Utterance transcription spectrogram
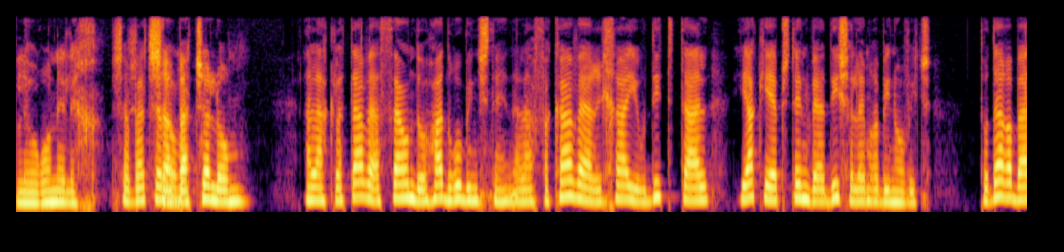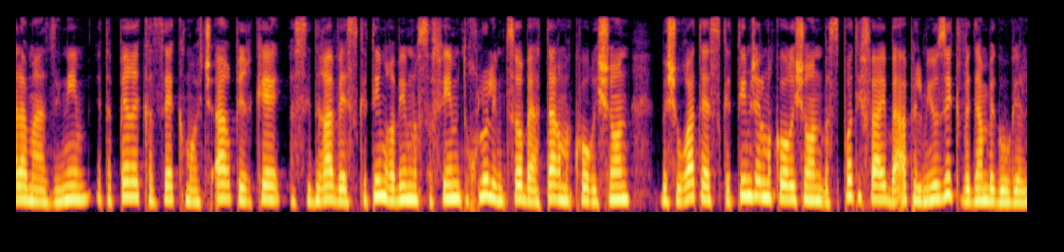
לאורו נלך. שבת שלום. שבת שלום. על ההקלטה והסאונד אוהד רובינשטיין, על ההפקה והעריכה יהודית טל, יאקי אפשטיין ועדי שלם רבינוביץ'. תודה רבה למאזינים. את הפרק הזה, כמו את שאר פרקי הסדרה והסכתים רבים נוספים, תוכלו למצוא באתר מקור ראשון, בשורת ההסכתים של מקור ראשון, בספוטיפיי, באפל מיוזיק וגם בגוגל.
